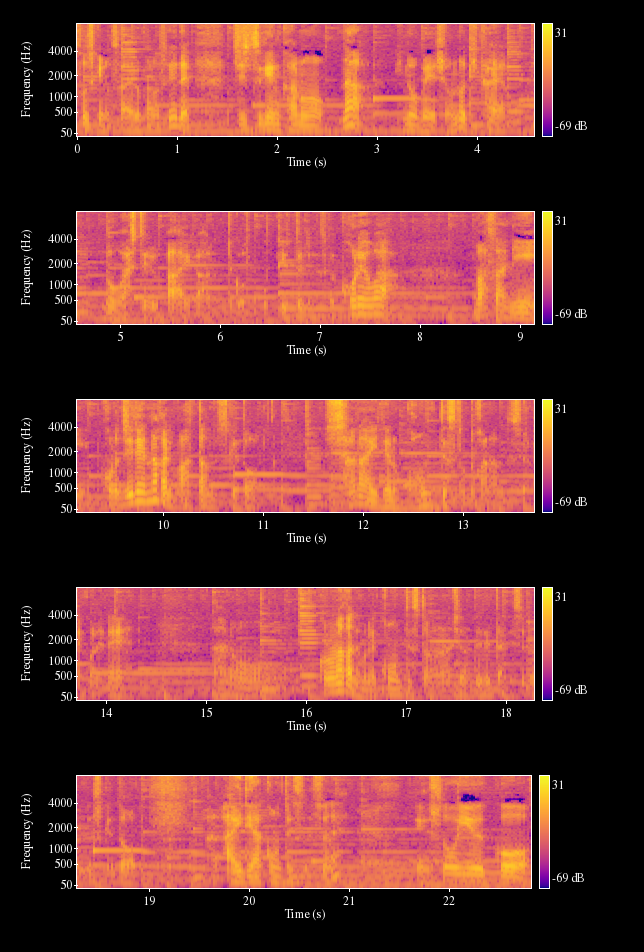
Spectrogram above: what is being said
組織のサイド化のせいで実現可能なイノベーションの機会を逃してる場合があるってこう言ってるじゃないですかこれはまさにこの事例の中にもあったんですけど社内でのコンテストとかなんですよねこれね。あのこの中でもねコンテストの話が出てたりするんですけどあのアイデアコンテストですよね。え、そういうこ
